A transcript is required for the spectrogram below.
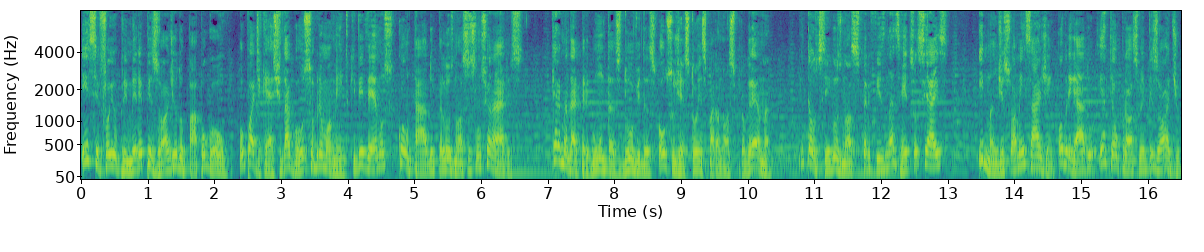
Esse foi o primeiro episódio do Papo Gol, o podcast da Gol sobre o momento que vivemos, contado pelos nossos funcionários. Quer mandar perguntas, dúvidas ou sugestões para o nosso programa? Então siga os nossos perfis nas redes sociais e mande sua mensagem. Obrigado e até o próximo episódio.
